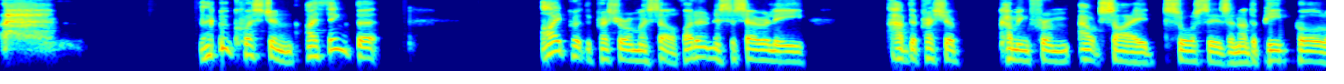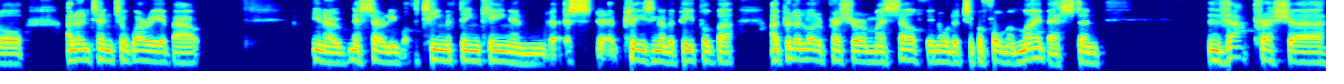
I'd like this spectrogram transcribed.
a good question. I think that I put the pressure on myself. I don't necessarily have the pressure coming from outside sources and other people, or I don't tend to worry about you know necessarily what the team are thinking and uh, pleasing other people but i put a lot of pressure on myself in order to perform at my best. And that pressure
